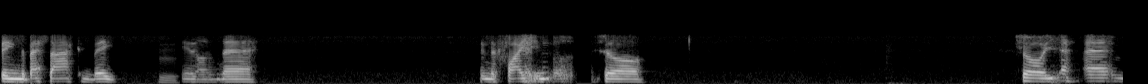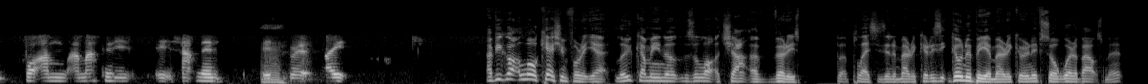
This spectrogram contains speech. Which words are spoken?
being the best I can be. You know, and, uh, in the fighting. So. So yeah, um, but I'm I'm happy it's happening. It's a great fight. Have you got a location for it yet, Luke? I mean, uh, there's a lot of chat of various p- places in America. Is it going to be America? And if so, whereabouts, mate?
